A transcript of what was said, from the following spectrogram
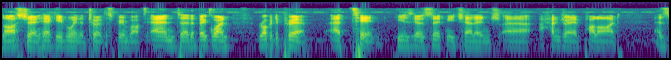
last year, and heck, he even went tour of the Springboks. And uh, the big one, Robert du Preez at 10. He's going to certainly challenge uh, Andre Pollard as,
